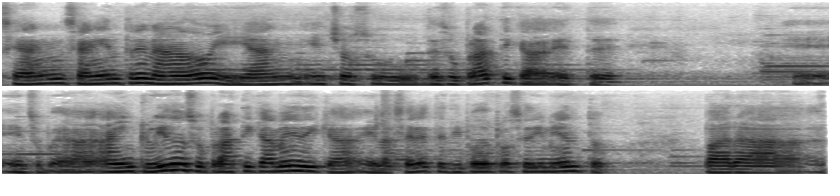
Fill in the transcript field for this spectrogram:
se, han, se, han, entrenado y han hecho su, de su práctica, este, han incluido en su práctica médica el hacer este tipo de procedimientos para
